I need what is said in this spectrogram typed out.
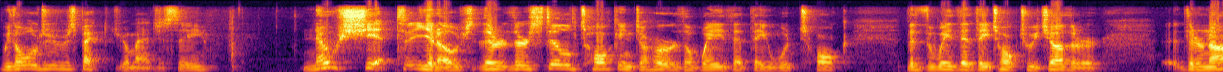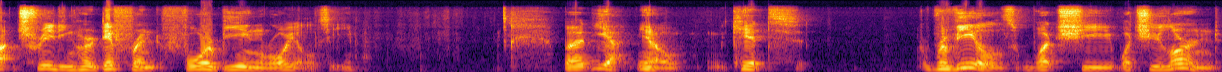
"With all due respect, Your Majesty." No shit, you know, they're they're still talking to her the way that they would talk, the, the way that they talk to each other. They're not treating her different for being royalty. But yeah, you know, Kit reveals what she what she learned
